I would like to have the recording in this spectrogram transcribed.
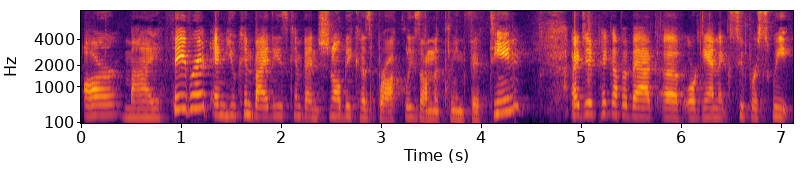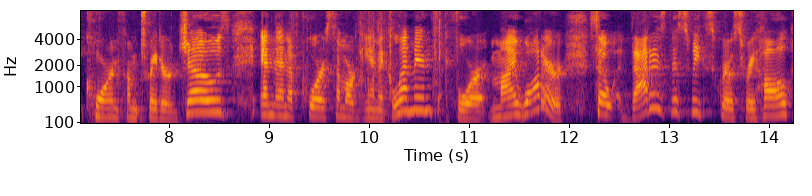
are my favorite, and you can buy these conventional because broccoli's on the Clean 15. I did pick up a bag of organic super sweet corn from Trader Joe's, and then of course some organic lemons for my water. So that is this week's grocery haul.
